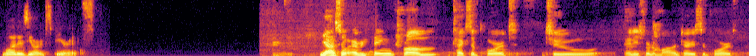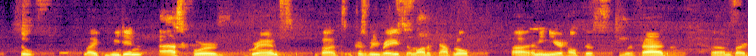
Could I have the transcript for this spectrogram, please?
What is your experience? Yeah, so everything from tech support to any sort of monetary support. So, like, we didn't ask for grants, but because we raised a lot of capital, uh, I mean, Near helped us with that, um, but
